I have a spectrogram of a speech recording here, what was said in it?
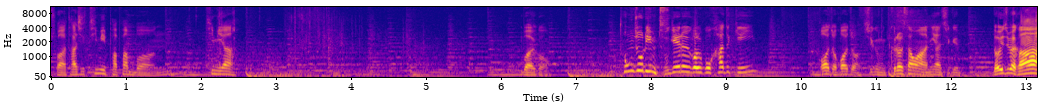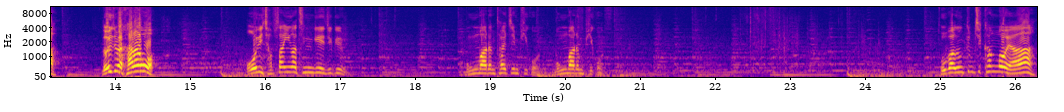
좋아 다시 티미 밥 한번. 티미야. 뭐야 이거? 통조림 두 개를 걸고 카드게임? 꺼져 꺼져. 지금 그럴 상황 아니야 지금. 너희 집에 가! 너희 집에 가라고 어디 잡상이 같은 게 지금 목마름 탈진 피곤 목마름 피곤 도박은 끔찍한 거야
